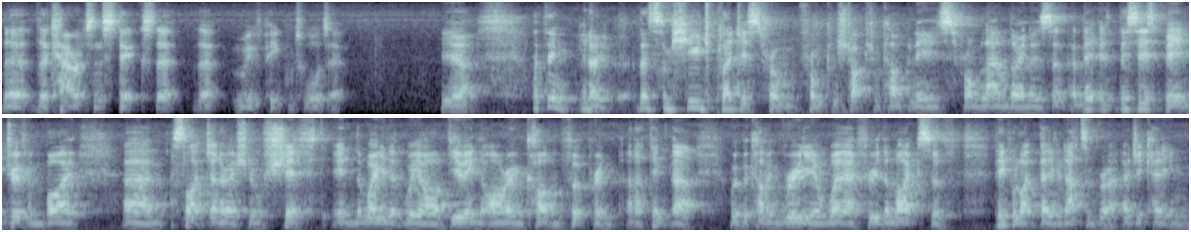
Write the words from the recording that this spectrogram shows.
the the carrots and sticks that that move people towards it. Yeah, I think you know there's some huge pledges from from construction companies, from landowners, and, and this is being driven by um, a slight generational shift in the way that we are viewing our own carbon footprint. And I think that we're becoming really aware through the likes of people like David Attenborough educating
